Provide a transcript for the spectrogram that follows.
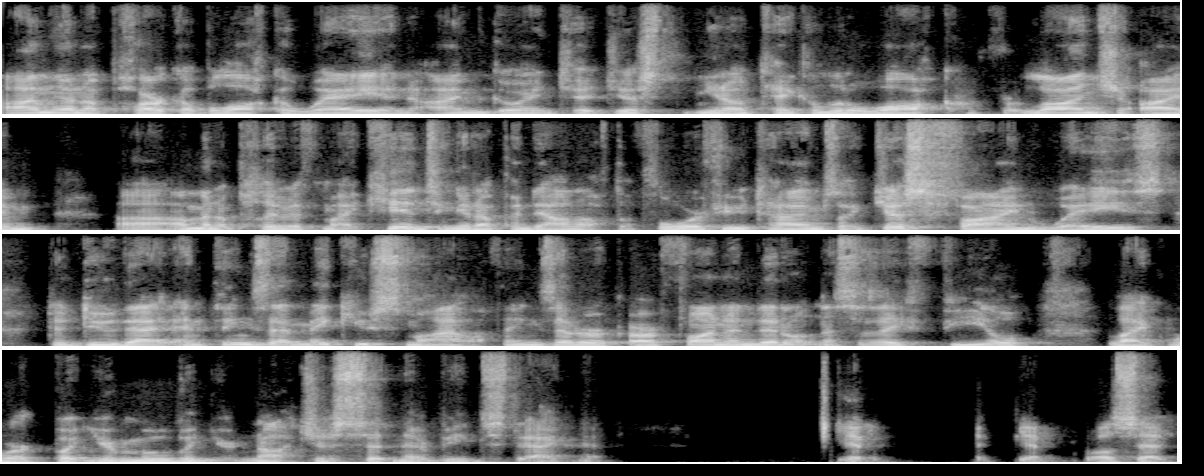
I'm going to park a block away and I'm going to just you know take a little walk for lunch. I'm uh, I'm going to play with my kids and get up and down off the floor a few times. Like just find ways to do that and things that make you smile, things that are, are fun and they don't necessarily feel like work, but you're moving. You're not just sitting there being stagnant. Yep. Yep. yep. Well said.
